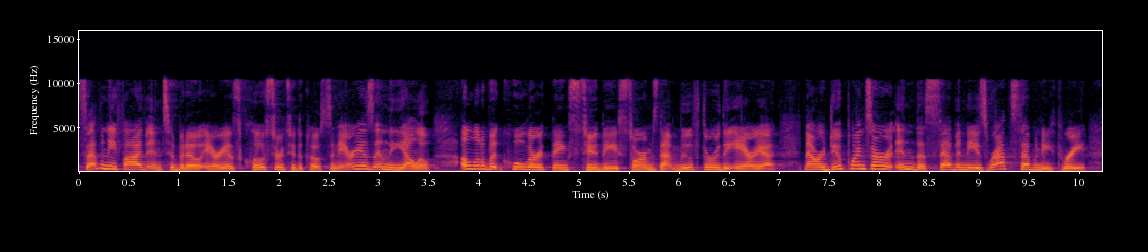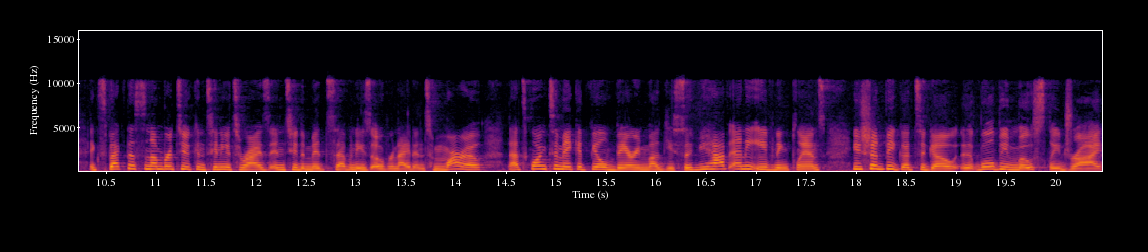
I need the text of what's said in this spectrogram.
75 in Thibodaux, areas closer to the coast and areas in the yellow a little bit cooler thanks to the storms that move through the area. Now our dew points are in the 70s. We're at 73. Expect this number to continue to rise into the mid 70s overnight and tomorrow. That's going to make it feel very muggy. So if you have any evening plans, you should be good to go. It will be mostly dry,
